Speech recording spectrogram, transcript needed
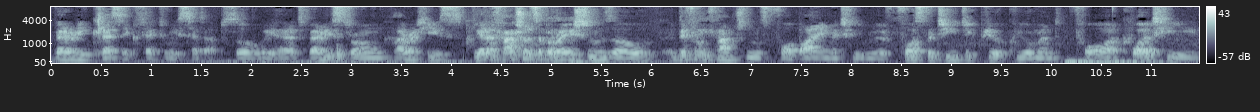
very classic factory setup. So we had very strong hierarchies. We had a functional separation, so different functions for buying material, for strategic procurement, for quality,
